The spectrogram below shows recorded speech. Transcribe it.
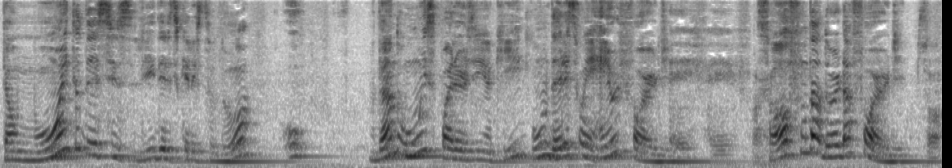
Então, muito desses líderes que ele estudou, dando um spoilerzinho aqui, um deles foi Henry Ford. É, é forte. Só o fundador da Ford. Só.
